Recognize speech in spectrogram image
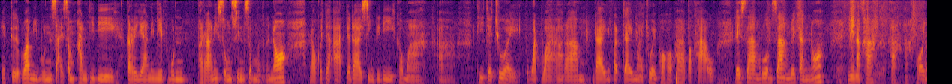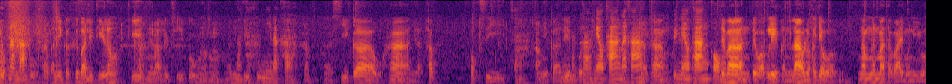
ให้เกิดว่ามีบุญสายสัมพันธ์ที่ดีกัลยาณมิตรบุญพรานิสงสินเสมอเนาะเราก็จะอาจจะได้สิ่งดีๆเข้ามาที่จะช่วยวัดวาอาราม ได้ปัจจัยมาช่วยพ่อผ้าปะขาว ได้สร้างร่วมสร้างด้วยกันเนาะนี่นะคะค่ะพ่อยกนะคะ ครับอันนี้ก็คือบ้านเลขที่เล่า ที่นี่บ้าล่ะนเลขที่ปู่อืครับผมมบ้านเลขนะที่คะปูนี่นะคะครับ สี่เก้าห้านี่แหละทับหกสี่อ่าอันนี้ก็เรีนี่ยกนะบนคะแนวทางนะคะ แนวทางเป็นแนวทางของแต่บ้านไปออกเลขกันเล่าวแล้วเขาเจ้านำเงินมาถวายมื้อนี้อยู่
